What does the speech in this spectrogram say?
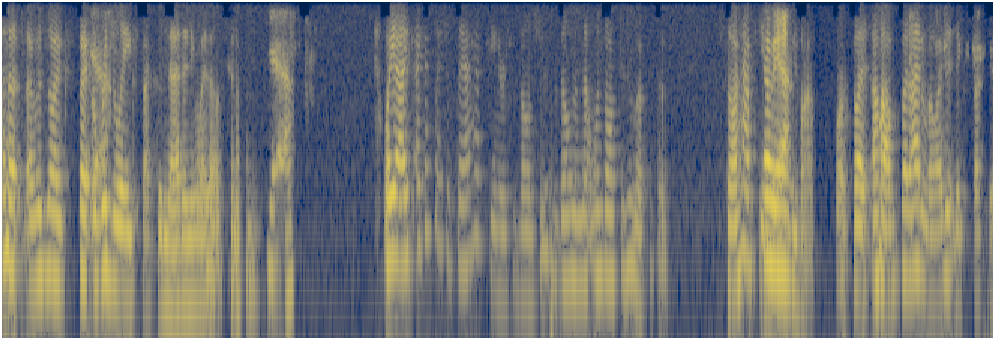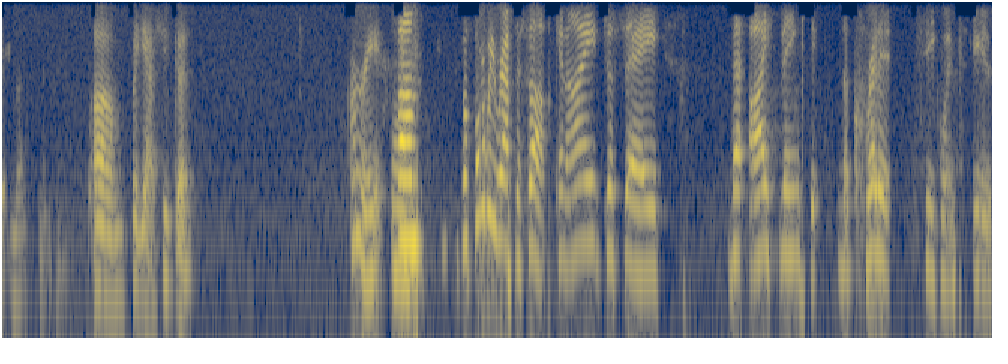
Uh, I was not expect Yeah. originally expecting that anyway. That was kind of funny. Yeah. Well, yeah, I, I guess I should say I have seen her as a villain. She was a villain in that one Doctor Who episode, so I have seen Oh, her yeah. be violent before. But um, but I don't know. I didn't expect it in this. Um, but yeah, she's good. All right. Well, Um, before we wrap this up, can I just say that I think the, credit sequence is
